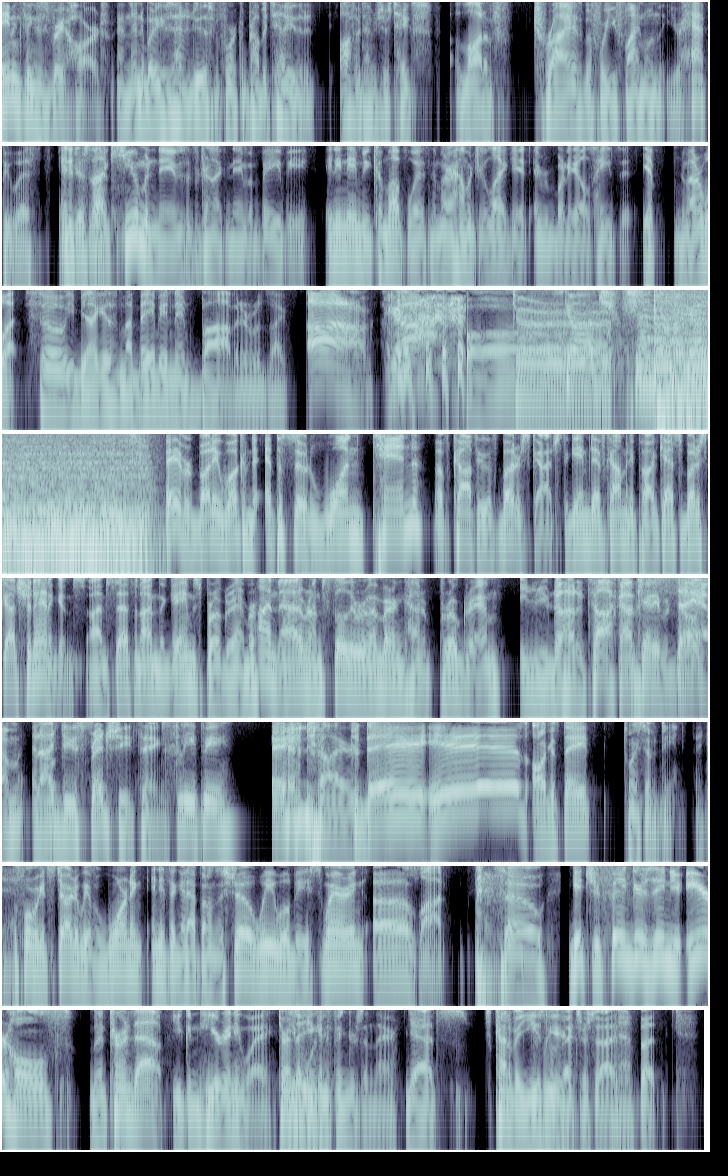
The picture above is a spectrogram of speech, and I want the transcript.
naming things is very hard. And anybody who's had to do this before could probably tell you that it oftentimes just takes a lot of tries before you find one that you're happy with. And, it's just not- like human names, if you're trying to like name a baby, any name you come up with, no matter how much you like it, everybody else hates it. Yep, no matter what. So you'd be like, "This is my baby named Bob," and everyone's like, "Oh God!" Hey, everybody, welcome to episode 110 of Coffee with Butterscotch, the game dev comedy podcast of Butterscotch Shenanigans. I'm Seth, and I'm the games programmer. I'm Adam, and I'm slowly remembering how to program. you didn't know how to talk. I'm can't even Sam, and I do spreadsheet things. Sleepy. And Tired. today is August 8th, 2017. Before we get started, we have a warning. Anything can happen on the show. We will be swearing a lot. So get your fingers in your ear holes. But it turns out you can hear anyway. Turns out you can- your fingers in there. Yeah, it's it's kind of a useless weird. exercise. Yeah. But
